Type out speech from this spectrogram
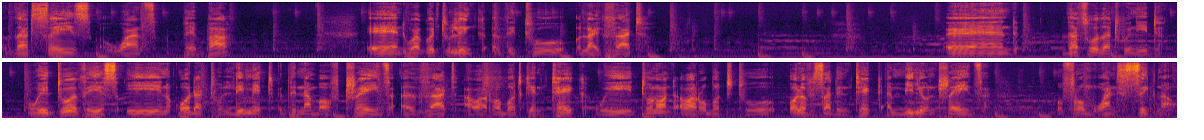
that says once per bar and we're going to link the two like that. And that's all that we need. We do this in order to limit the number of trades that our robot can take. We don't want our robot to all of a sudden take a million trades from one signal.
